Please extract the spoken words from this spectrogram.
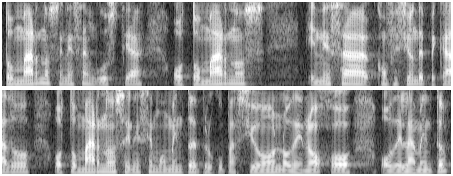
tomarnos en esa angustia o tomarnos en esa confesión de pecado o tomarnos en ese momento de preocupación o de enojo o de lamento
